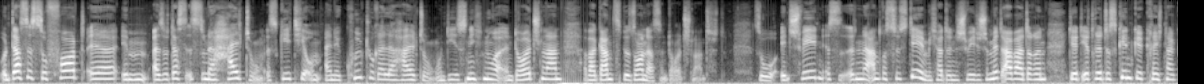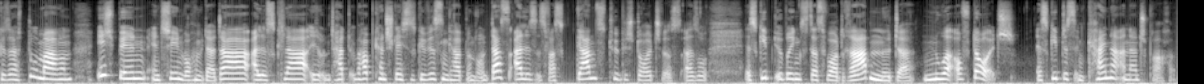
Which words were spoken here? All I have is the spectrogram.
Und das ist sofort äh, im, also das ist so eine Haltung. Es geht hier um eine kulturelle Haltung und die ist nicht nur in Deutschland, aber ganz besonders in Deutschland. So, in Schweden ist ein anderes System. Ich hatte eine schwedische Mitarbeiterin, die hat ihr drittes Kind gekriegt und hat gesagt, du Maren, ich bin in zehn Wochen wieder da, alles klar und hat überhaupt kein schlechtes Gewissen gehabt und so. Und das alles ist was ganz typisch Deutsches. Also es gibt übrigens das Wort Rabenmütter nur auf Deutsch. Es gibt es in keiner anderen Sprache.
